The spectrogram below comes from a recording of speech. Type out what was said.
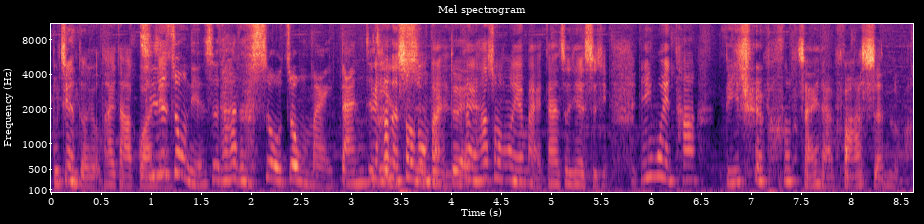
不见得有太大关系。其实重点是他的受众买单这对件事，他的受众买，对，他受众也买单这件事情，因为他的确帮宅男发声了嘛。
